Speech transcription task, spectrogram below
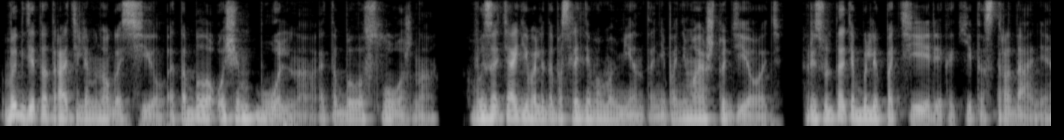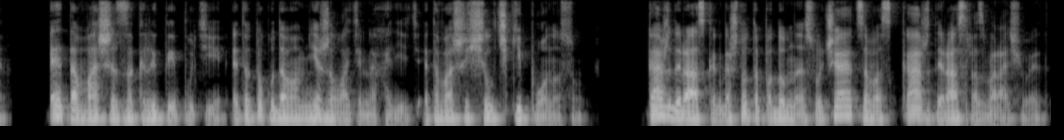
Вы где-то тратили много сил, это было очень больно, это было сложно. Вы затягивали до последнего момента, не понимая, что делать. В результате были потери, какие-то страдания. Это ваши закрытые пути, это то, куда вам нежелательно ходить, это ваши щелчки по носу. Каждый раз, когда что-то подобное случается, вас каждый раз разворачивает.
